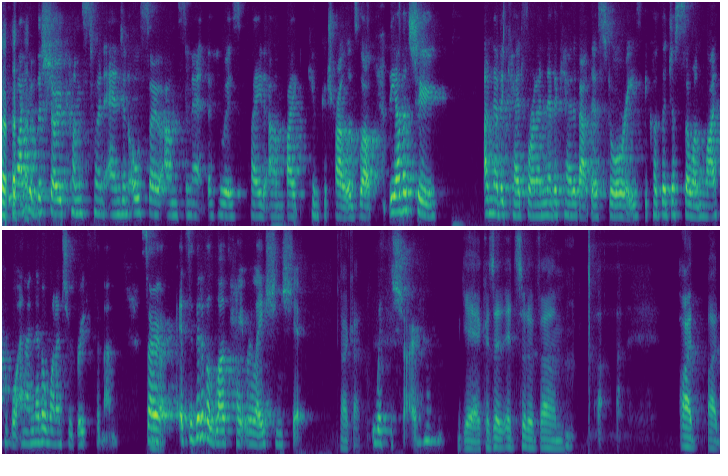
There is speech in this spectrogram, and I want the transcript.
like of the show comes to an end, and also um, Samantha, who is played um, by Kim Cattrall as well. The other two, I never cared for, and I never cared about their stories because they're just so unlikable, and I never wanted to root for them. So it's a bit of a love hate relationship okay. with the show. Yeah, because it, it's sort of um, I I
